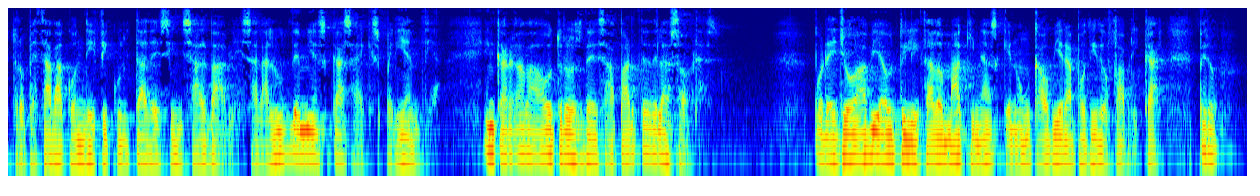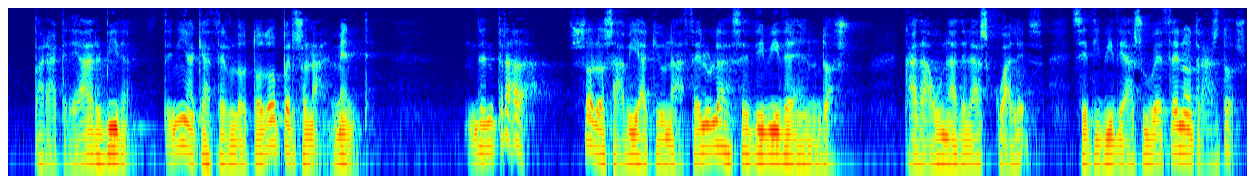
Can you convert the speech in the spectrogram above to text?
tropezaba con dificultades insalvables a la luz de mi escasa experiencia, encargaba a otros de esa parte de las obras. Por ello había utilizado máquinas que nunca hubiera podido fabricar, pero para crear vida tenía que hacerlo todo personalmente. De entrada, Solo sabía que una célula se divide en dos, cada una de las cuales se divide a su vez en otras dos,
